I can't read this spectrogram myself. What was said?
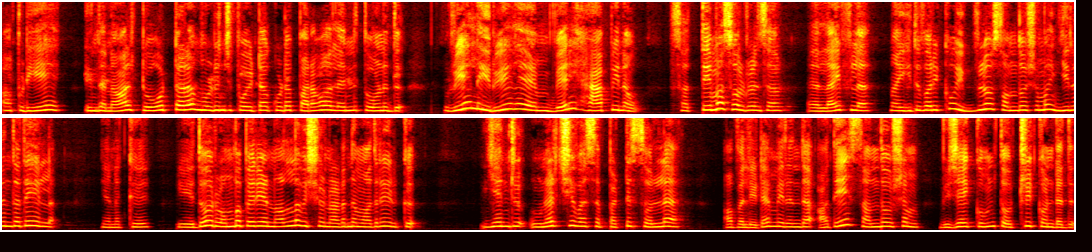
அப்படியே இந்த நாள் டோட்டலாக முடிஞ்சு போயிட்டா கூட பரவாயில்லன்னு தோணுது. Really really I am very happy now சத்தியமாக சொல்கிறேன் சார் என் லைஃப்பில் நான் இது வரைக்கும் இவ்வளோ சந்தோஷமாக இருந்ததே இல்லை. எனக்கு ஏதோ ரொம்ப பெரிய நல்ல விஷயம் நடந்த மாதிரி இருக்கு. என்று உணர்ச்சி வசப்பட்டு சொல்ல அவளிடம் இருந்த அதே சந்தோஷம் விஜய்க்கும் தொற்றிக்கொண்டது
